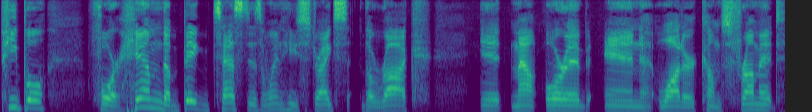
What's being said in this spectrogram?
people for him, the big test is when he strikes the rock at Mount Horeb and water comes from it.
